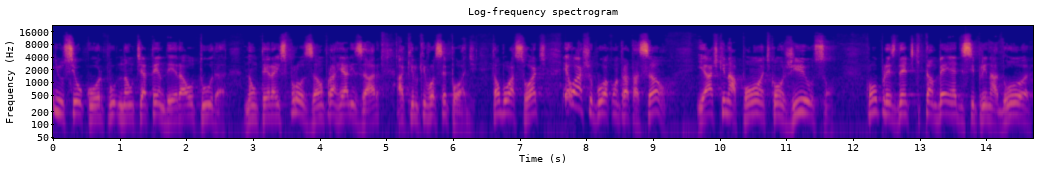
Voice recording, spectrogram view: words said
e o seu corpo não te atender à altura, não ter a explosão para realizar aquilo que você pode. Então, boa sorte. Eu acho boa a contratação e acho que na ponte, com o Gilson, com o presidente que também é disciplinador,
